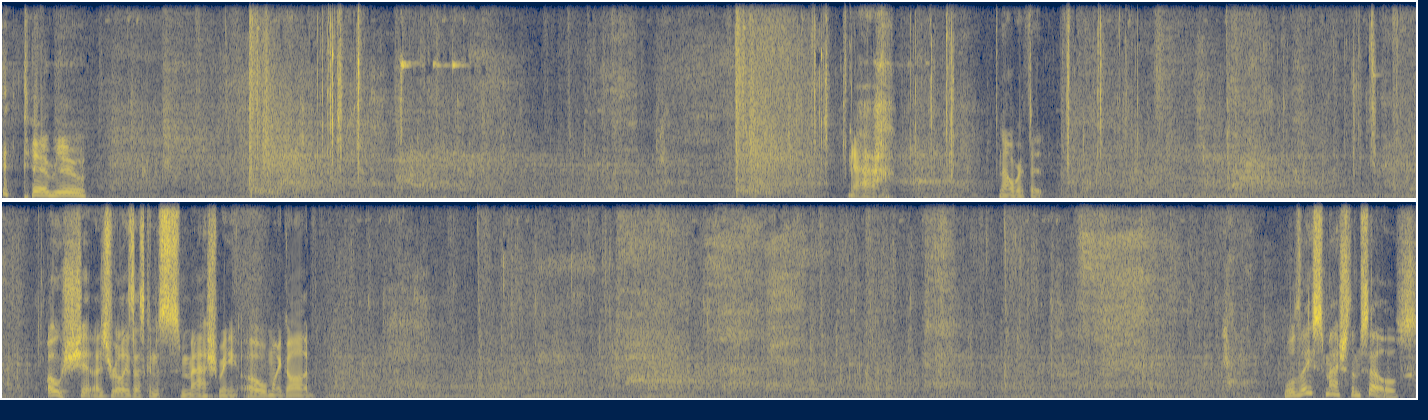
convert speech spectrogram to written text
Damn you. Not worth it. Oh shit, I just realized that's gonna smash me. Oh my god. Will they smash themselves?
